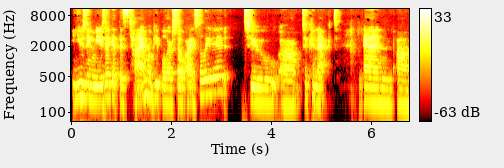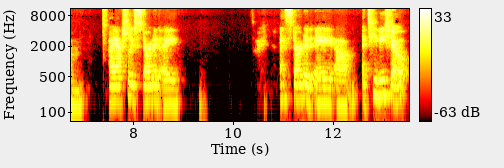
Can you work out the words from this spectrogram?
using music at this time when people are so isolated to uh, to connect. And um, I actually started a I started a um, a TV show.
